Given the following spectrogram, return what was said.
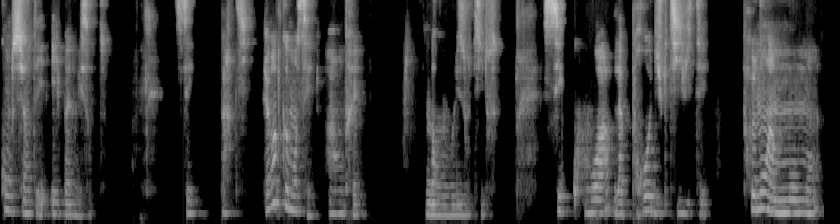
consciente et épanouissante. C'est parti avant de commencer à rentrer dans les outils, c'est quoi la productivité? Prenons un moment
